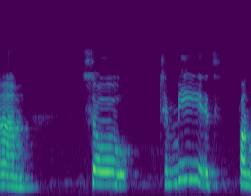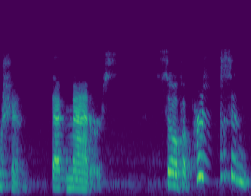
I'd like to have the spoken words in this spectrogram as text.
um, so to me, it's function that matters. So if a person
